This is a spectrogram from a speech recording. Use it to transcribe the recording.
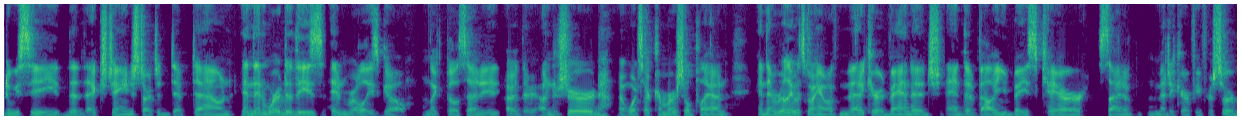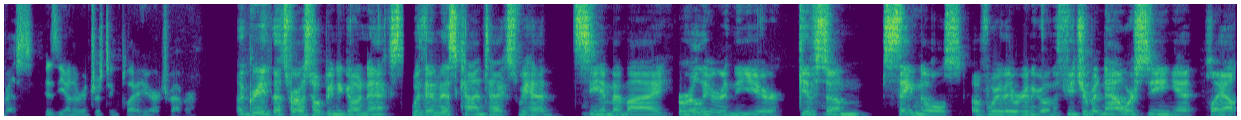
do we see the exchange start to dip down? And then where do these enrollees go? Like Bill said, are they uninsured? And what's our commercial plan? And then really what's going on with Medicare Advantage and the value based care side of Medicare fee for service is the other interesting play here, Trevor. Agreed. That's where I was hoping to go next. Within this context, we had CMMI earlier in the year give some signals of where they were going to go in the future, but now we're seeing it play out.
